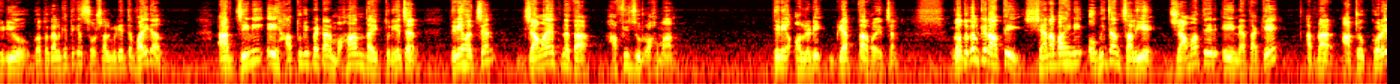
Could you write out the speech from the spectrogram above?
ভিডিও গতকালকে থেকে সোশ্যাল মিডিয়াতে ভাইরাল। আর যিনি এই হাতুড়ি পেটার মহান দায়িত্ব নিয়েছেন তিনি হচ্ছেন জামায়াত নেতা হাফিজুর রহমান। তিনি অলরেডি গ্রেপ্তার হয়েছেন। গতকালকে রাতেই সেনাবাহিনী অভিযান চালিয়ে জামাতের এই নেতাকে আপনার আটক করে,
